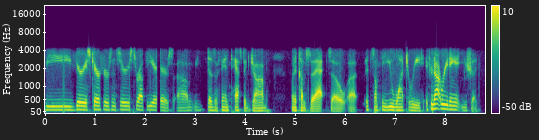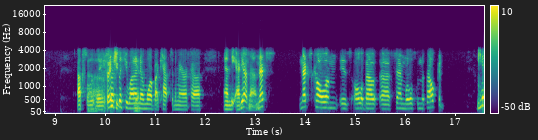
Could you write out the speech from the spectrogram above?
the various characters and series throughout the years. Um, he does a fantastic job when it comes to that. So uh, it's something you want to read. If you're not reading it, you should. Absolutely. Uh, Especially you. if you want to Yeah. know more about Captain America and the X Yes, Men. next next column is all about uh, Sam Wilson, the Falcon. yeah,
